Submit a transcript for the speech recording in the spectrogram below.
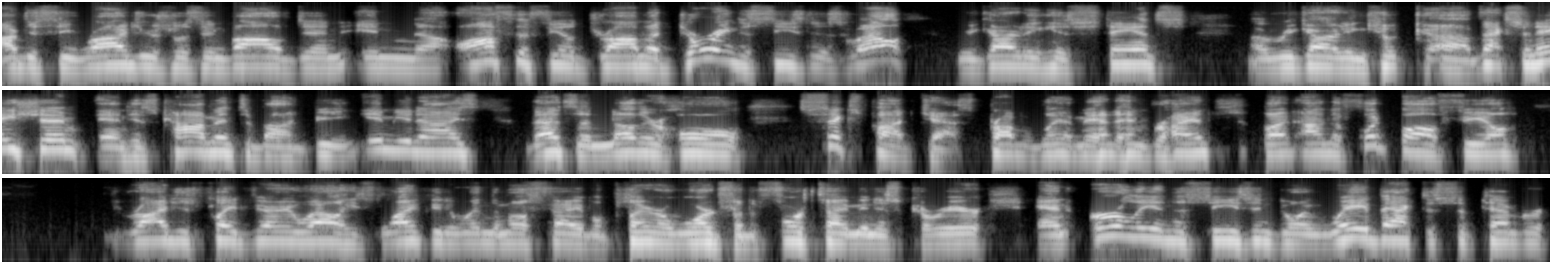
Obviously, Rodgers was involved in in uh, off the field drama during the season as well regarding his stance uh, regarding uh, vaccination and his comment about being immunized. That's another whole six podcasts, probably Amanda and Brian. But on the football field, Rodgers played very well. He's likely to win the most valuable player award for the fourth time in his career. And early in the season, going way back to September,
